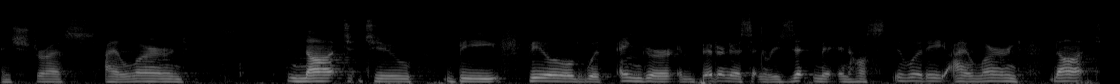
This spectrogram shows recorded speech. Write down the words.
and stress. I learned not to be filled with anger and bitterness and resentment and hostility. I learned not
